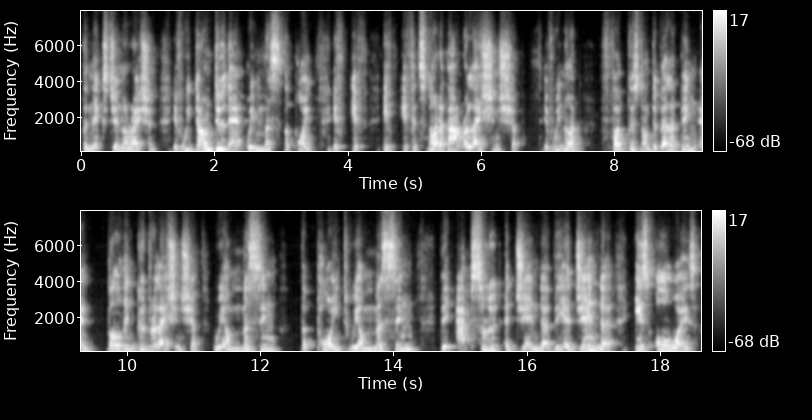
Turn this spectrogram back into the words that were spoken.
the next generation. If we don't do that, we miss the point. If if if, if it's not about relationship, if we're not focused on developing and building good relationship, we are missing the point. We are missing the absolute agenda. The agenda is always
